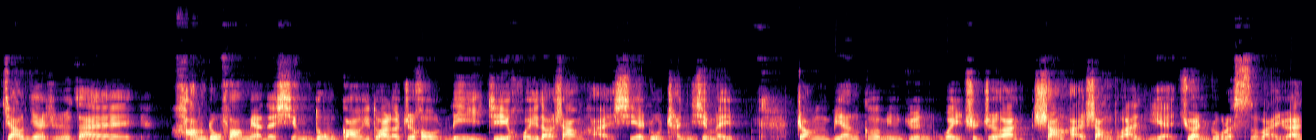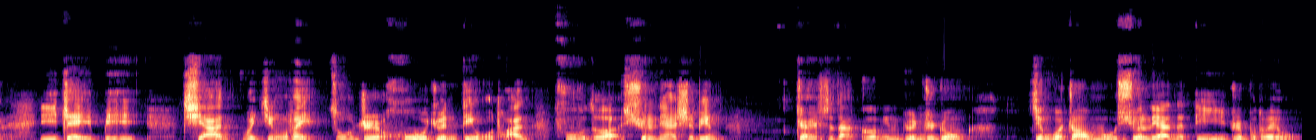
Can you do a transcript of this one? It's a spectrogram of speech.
蒋介石在杭州方面的行动告一段落之后，立即回到上海，协助陈其美整编革命军，维持治安。上海商团也捐助了四万元，以这笔钱为经费，组织护军第五团，负责训练士兵。这是在革命军之中。经过招募训练的第一支部队伍，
